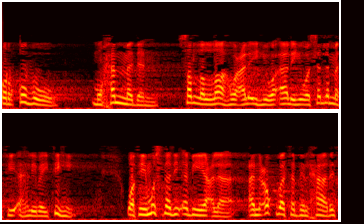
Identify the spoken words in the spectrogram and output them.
أرقبوا محمدا صلى الله عليه وآله وسلم في أهل بيته. وفي مسند أبي يعلى عن عقبة بن الحارث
